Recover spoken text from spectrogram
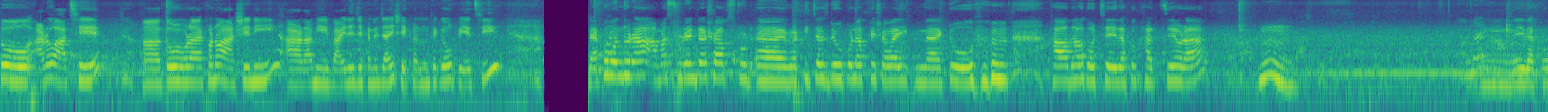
তো আরও আছে। তো ওরা এখনও আসেনি। আর আমি বাইরে যেখানে যাই, সেখান থেকেও পেয়েছি। দেখো বন্ধুরা, আমার স্টুডেন্টরা সব টিচার্স ডে উপলক্ষে সবাই একটু খাওয়া দাওয়া করছে, এই দেখো খাচ্ছে ওরা। হুম। এই দেখো,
